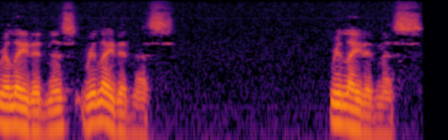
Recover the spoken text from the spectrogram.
relatedness, relatedness, relatedness.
